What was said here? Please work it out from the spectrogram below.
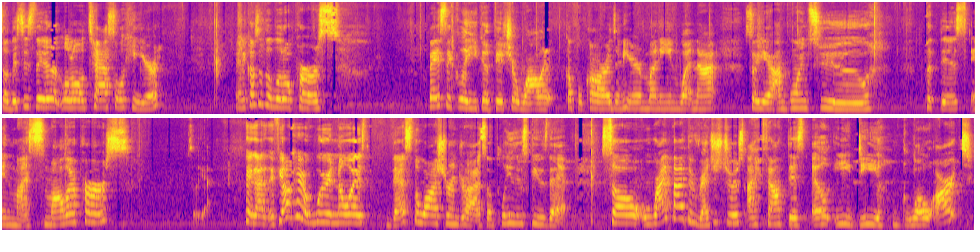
So this is the little tassel here. And it comes with a little purse. Basically, you can fit your wallet, a couple cards in here, money and whatnot. So yeah, I'm going to put this in my smaller purse. So yeah. Okay guys, if y'all hear a weird noise, that's the washer and dryer, so please excuse that. So right by the registers, I found this LED glow art.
